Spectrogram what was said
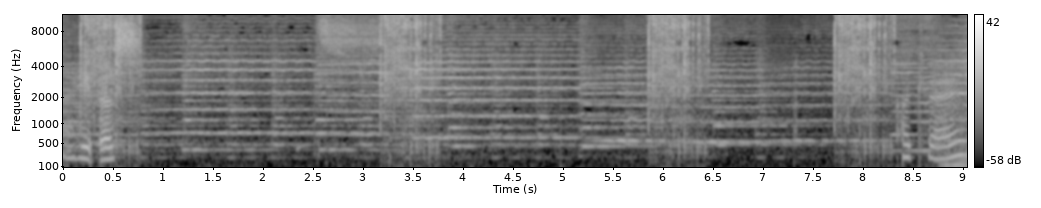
I hate this. Okay.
